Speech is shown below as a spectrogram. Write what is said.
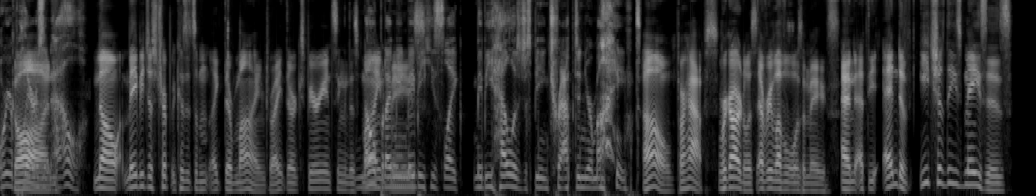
Or your player's in hell. No, maybe just trip because it's a, like their mind, right? They're experiencing this No, mind but I mean, maybe he's like, maybe hell is just being trapped in your mind. Oh, perhaps. Regardless, every level was a maze. And at the end of each of these mazes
